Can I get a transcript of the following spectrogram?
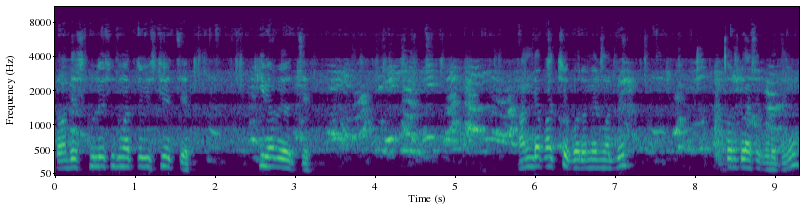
তোমাদের স্কুলে শুধুমাত্র বৃষ্টি হচ্ছে? কীভাবে হচ্ছে? ঠান্ডা পাচ্ছ গরমের মধ্যে? কোন ক্লাসে পড়ো তুমি?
